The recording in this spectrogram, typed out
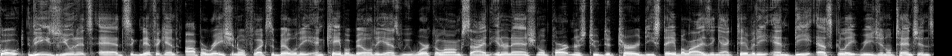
Quote, these units add significant operational flexibility and capability as we work alongside international partners to deter destabilizing activity and de escalate regional tensions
